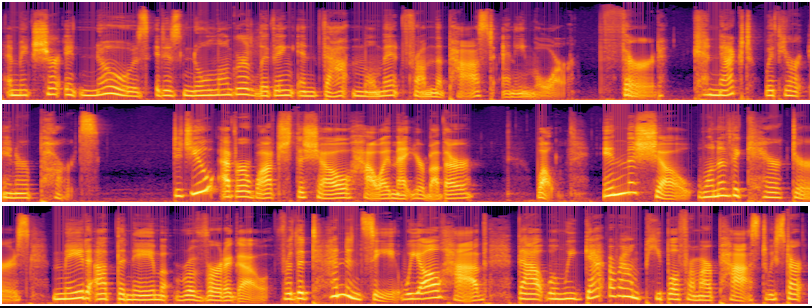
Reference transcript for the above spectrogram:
and make sure it knows it is no longer living in that moment from the past anymore. Third, connect with your inner parts. Did you ever watch the show How I Met Your Mother? Well, in the show, one of the characters made up the name Revertigo for the tendency we all have that when we get around people from our past, we start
